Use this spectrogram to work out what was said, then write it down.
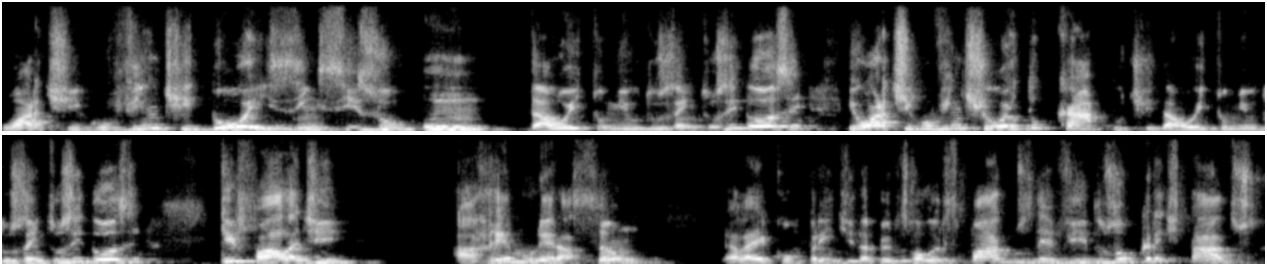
o artigo 22, inciso 1 da 8.212 e o artigo 28, caput da 8.212, que fala de a remuneração ela é compreendida pelos valores pagos, devidos ou creditados.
